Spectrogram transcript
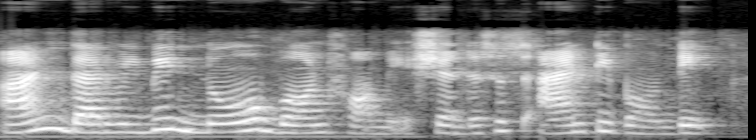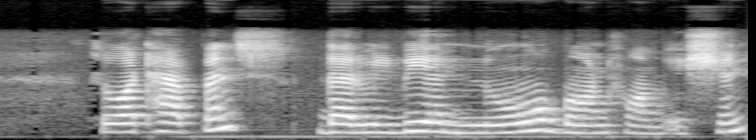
and there will be no bond formation. This is anti-bonding. So what happens? There will be a no bond formation.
